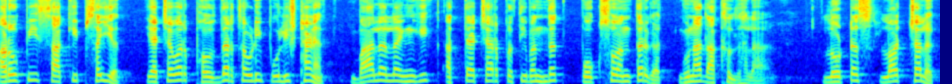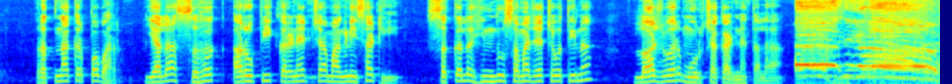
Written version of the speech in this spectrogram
आरोपी साकीब सय्यद याच्यावर फौजदार चौडी पोलीस ठाण्यात बाललैंगिक अत्याचार प्रतिबंधक पोक्सो अंतर्गत गुन्हा दाखल झाला लोटस लॉज चालक रत्नाकर पवार याला सहक आरोपी करण्याच्या मागणीसाठी सकल हिंदू समाजाच्या वतीनं लॉजवर मोर्चा काढण्यात आला श्रीराम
